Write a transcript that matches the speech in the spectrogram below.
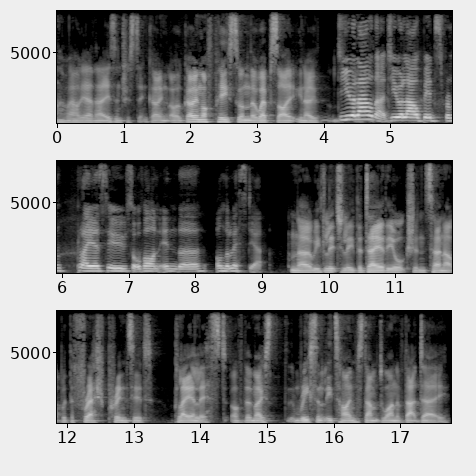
Oh, wow, yeah, that is interesting. Going oh, going off piece on the website, you know, Do you allow that? Do you allow bids from players who sort of aren't in the on the list yet? No, we literally the day of the auction turn up with the fresh printed player list of the most recently time stamped one of that day,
